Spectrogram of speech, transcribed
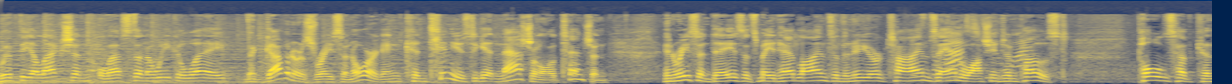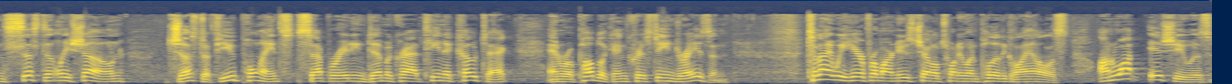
With the election less than a week away, the governor's race in Oregon continues to get national attention. In recent days, it's made headlines in the New York Times and Washington Post. Polls have consistently shown just a few points separating Democrat Tina Kotek and Republican Christine Drazan. Tonight, we hear from our News Channel 21 political analyst on what issue is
